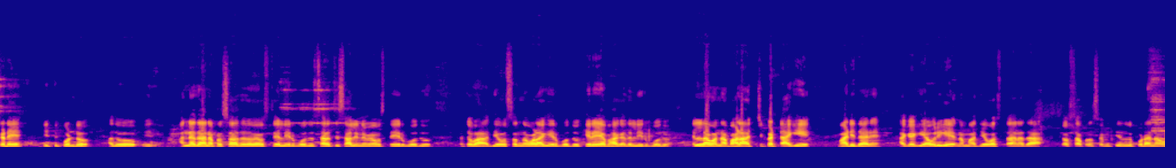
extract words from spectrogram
ಕಡೆ ಇಟ್ಟುಕೊಂಡು ಅದು ಅನ್ನದಾನ ಪ್ರಸಾದದ ವ್ಯವಸ್ಥೆಯಲ್ಲಿ ಇರ್ಬೋದು ಸರತಿ ಸಾಲಿನ ವ್ಯವಸ್ಥೆ ಇರ್ಬೋದು ಅಥವಾ ದೇವಸ್ಥಾನದ ಒಳಗೆ ಇರ್ಬೋದು ಕೆರೆಯ ಭಾಗದಲ್ಲಿ ಇರ್ಬೋದು ಎಲ್ಲವನ್ನ ಬಹಳ ಅಚ್ಚುಕಟ್ಟಾಗಿ ಮಾಡಿದ್ದಾರೆ. ಹಾಗಾಗಿ ಅವರಿಗೆ ನಮ್ಮ ದೇವಸ್ಥಾನದ ವ್ಯವಸ್ಥಾಪನಾ ಸಮಿತಿಯಿಂದಲೂ ಕೂಡ ನಾವು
